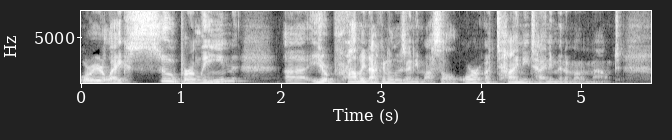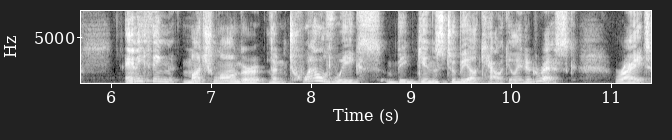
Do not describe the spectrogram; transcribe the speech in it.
or you're like super lean, uh, you're probably not going to lose any muscle or a tiny, tiny minimum amount. Anything much longer than 12 weeks begins to be a calculated risk right?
